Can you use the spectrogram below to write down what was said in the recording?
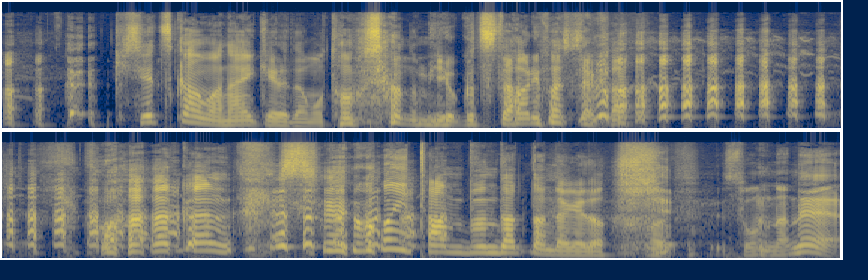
季節感はないけれどもトムさんの魅力伝わりましたか？すごい短文だったんだけど。そんなね、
